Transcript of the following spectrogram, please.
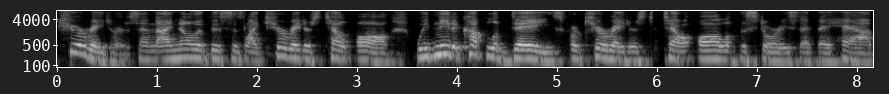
curators, and I know that this is like curators tell all. We'd need a couple of days for curators to tell all of the stories that they have.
